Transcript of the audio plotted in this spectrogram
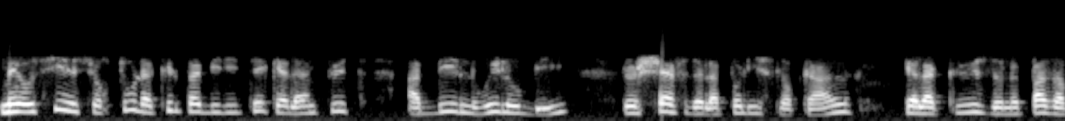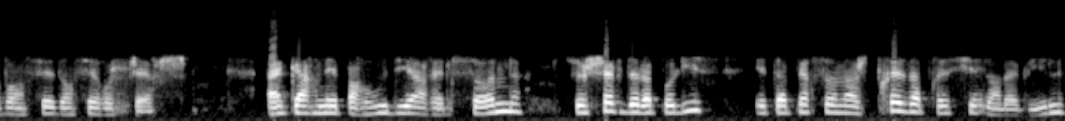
mais aussi et surtout la culpabilité qu'elle impute à Bill Willoughby, le chef de la police locale, qu'elle accuse de ne pas avancer dans ses recherches. Incarné par Woody Harrelson, ce chef de la police est un personnage très apprécié dans la ville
